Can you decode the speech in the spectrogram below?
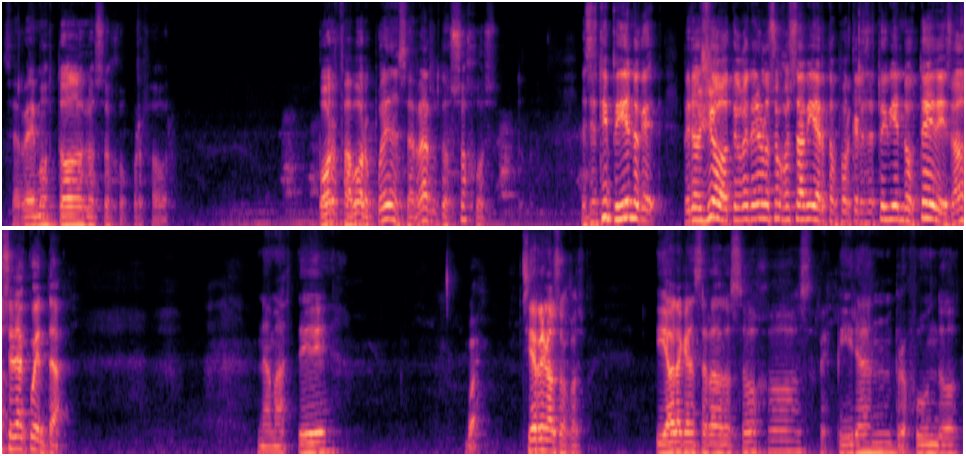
Cerremos todos los ojos, por favor. Por favor, ¿pueden cerrar los ojos? Les estoy pidiendo que pero yo tengo que tener los ojos abiertos porque les estoy viendo a ustedes, ¿no se dan cuenta? Namaste. Bueno, cierren los ojos. Y ahora que han cerrado los ojos, respiran profundo.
